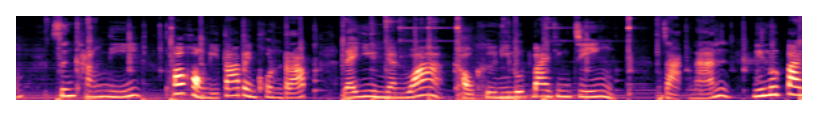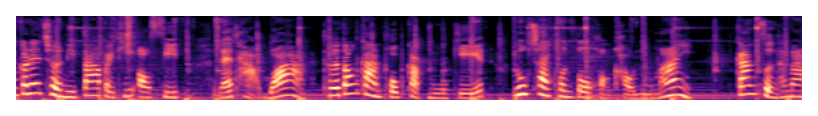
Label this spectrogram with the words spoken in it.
3 ซึ่งครั้งนี้พ่อของนิต้าเป็นคนรับ และยืนยันว่าเขาคือนิรุตบายจริง ๆ จากนั้นนิรุตบายก็ได้เชิญนิต้าไปที่ออฟฟิศและถามว่าเธอต้องการพบกับมูเกต ลูกชายคนโตของเขาหรือไม่ การสนทนา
